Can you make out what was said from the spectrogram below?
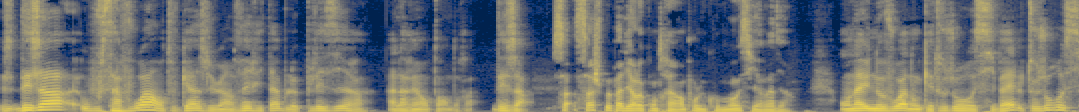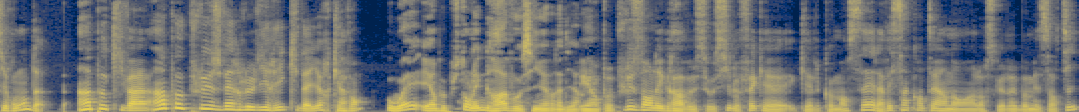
Déjà, ou sa voix, en tout cas, j'ai eu un véritable plaisir à la réentendre. Déjà. Ça, ça, je peux pas dire le contraire hein, pour le coup. Moi aussi, à vrai dire. On a une voix donc qui est toujours aussi belle, toujours aussi ronde, un peu qui va un peu plus vers le lyrique d'ailleurs qu'avant, Ouais, et un peu plus dans les graves aussi, à vrai dire. et un peu plus dans les graves. C'est aussi le fait qu'elle qu'elle commençait, elle avait 51 ans hein, lorsque l'album est sorti,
